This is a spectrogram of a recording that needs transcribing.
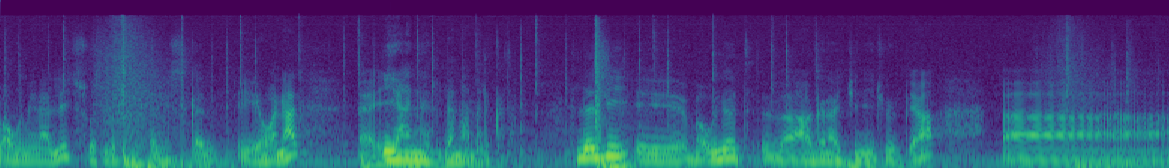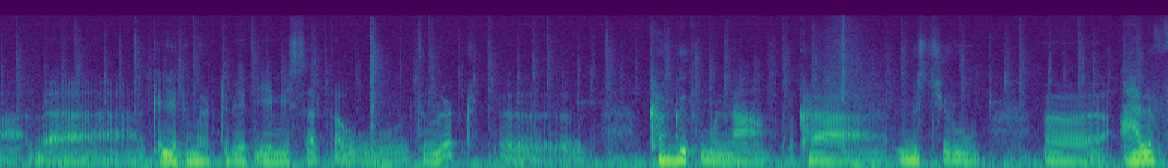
ጳጉሜን አለች 366 ቀን ይሆናል። ያንን ለማመልከት ነው። ስለዚህ በእውነት በሀገራችን ኢትዮጵያ በቅኔ ትምህርት ቤት የሚሰጠው ትምህርት ከግጥሙና ከምስጢሩ አልፎ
